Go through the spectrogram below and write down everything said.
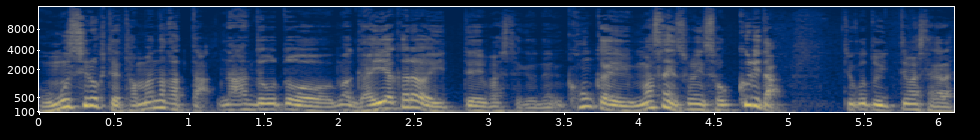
面白くてたまんなかった、なんてことを、まあ外野からは言ってましたけどね、今回まさにそれにそっくりだ。ということを言ってましたから、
